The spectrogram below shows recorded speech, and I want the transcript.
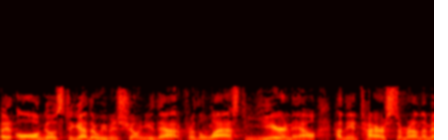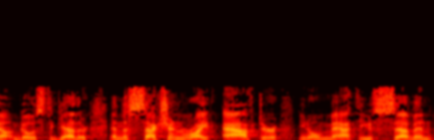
it all goes together. We've been showing you that for the last year now, how the entire Sermon on the Mount goes together. And the section right after, you know, Matthew 7,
